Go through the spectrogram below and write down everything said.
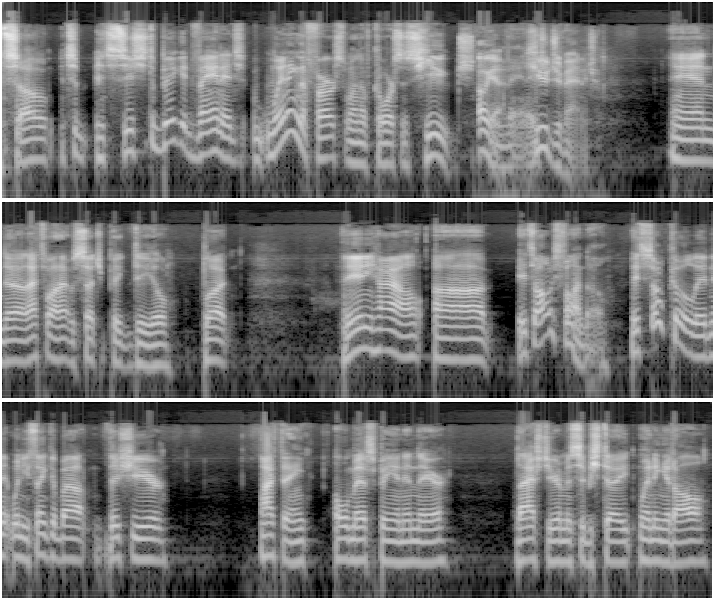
So it's a it's just a big advantage. Winning the first one, of course, is huge. Oh yeah, advantage. huge advantage. and uh, that's why that was such a big deal. But anyhow, uh, it's always fun though. It's so cool, isn't it, when you think about this year? I think Ole Miss being in there last year, Mississippi State winning it all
